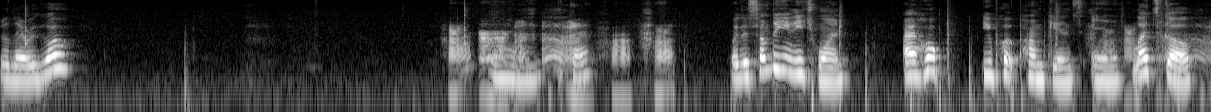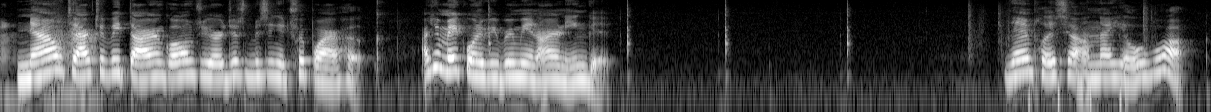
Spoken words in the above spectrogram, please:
So there we go. Um, okay. Well, there's something in each one. I hope you put pumpkins in. Let's go. Now to activate the iron golems, we are just missing a tripwire hook. I can make one if you bring me an iron ingot. Then place it on that yellow block.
